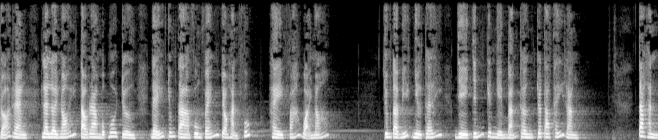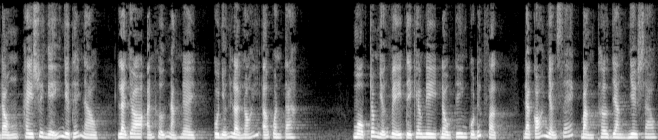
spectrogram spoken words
Rõ ràng là lời nói tạo ra một môi trường để chúng ta vung vén cho hạnh phúc hay phá hoại nó. Chúng ta biết như thế vì chính kinh nghiệm bản thân cho ta thấy rằng ta hành động hay suy nghĩ như thế nào là do ảnh hưởng nặng nề của những lời nói ở quanh ta. Một trong những vị tỳ kheo ni đầu tiên của Đức Phật đã có nhận xét bằng thơ văn như sau.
